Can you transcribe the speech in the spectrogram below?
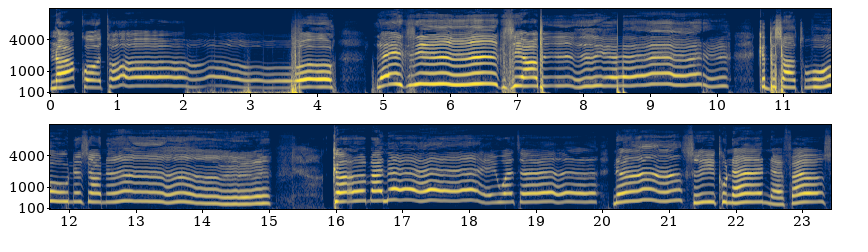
nakoto legs ቅድሳቱ ነዚያነ ከመለ ሕይወተ ነፍስ ኩነነ ፈውሰ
